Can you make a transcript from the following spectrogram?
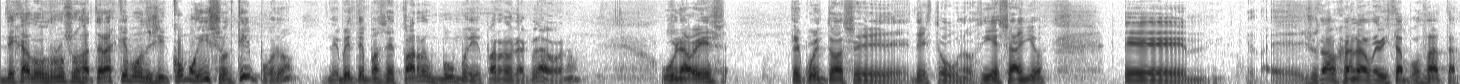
deja dos rusos atrás que vos decís, ¿cómo hizo el tipo, no? Le mete pasa Esparra, un bumba y Esparra la clava, ¿no? Una vez, te cuento hace de esto unos 10 años, eh, eh, yo trabajaba en la revista Postdata,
